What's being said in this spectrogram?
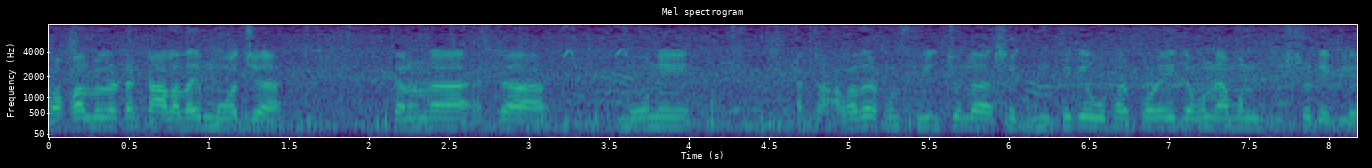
সকালবেলাটা একটা আলাদাই মজা। কেননা একটা মনে একটা আলাদা রকম ফিল চলে আসে। ঘুম থেকে ওঠার পরেই যেমন এমন দৃশ্য দেখলে।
